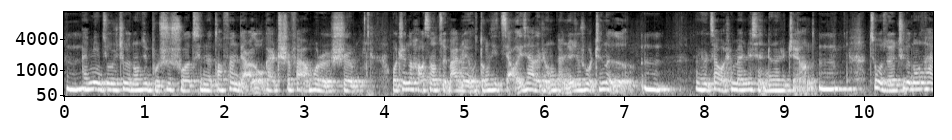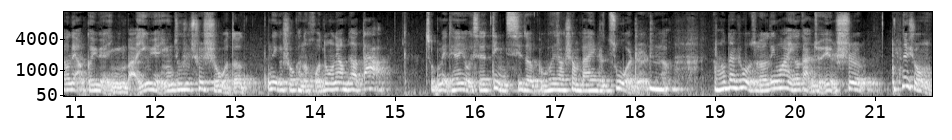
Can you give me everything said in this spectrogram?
嗯 I mean，就是这个东西不是说现在到饭点了我该吃饭，或者是我真的好想嘴巴里面有东西嚼一下的这种感觉，就是我真的饿。嗯，就是在我上班之前真的是这样的。嗯，就我觉得这个东西还有两个原因吧，一个原因就是确实我的那个时候可能活动量比较大。就每天有些定期的，不会像上班一直坐着这样。然后，但是我觉得另外一个感觉也是那种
